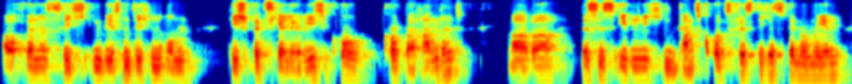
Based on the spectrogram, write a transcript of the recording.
auch wenn es sich im Wesentlichen um die spezielle Risikogruppe handelt. Aber es ist eben nicht ein ganz kurzfristiges Phänomen.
